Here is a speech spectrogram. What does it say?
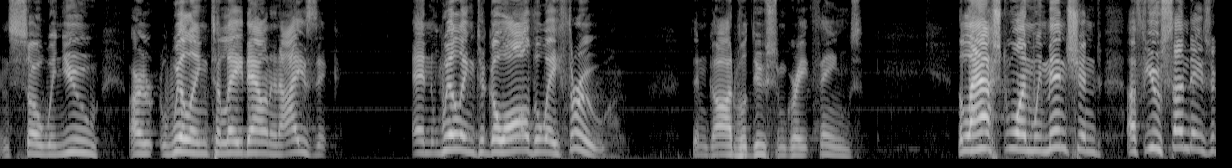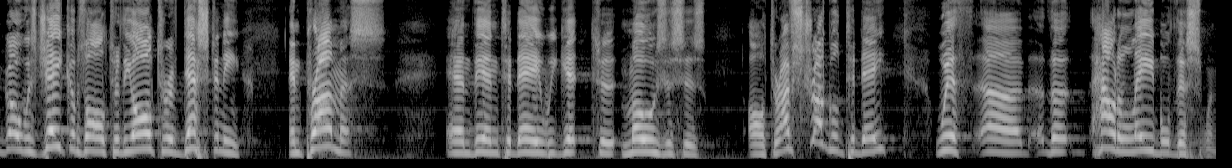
And so when you are willing to lay down an Isaac and willing to go all the way through, then God will do some great things. The last one we mentioned a few Sundays ago was Jacob's altar, the altar of destiny and promise. And then today we get to Moses' altar. I've struggled today with uh, the how to label this one.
